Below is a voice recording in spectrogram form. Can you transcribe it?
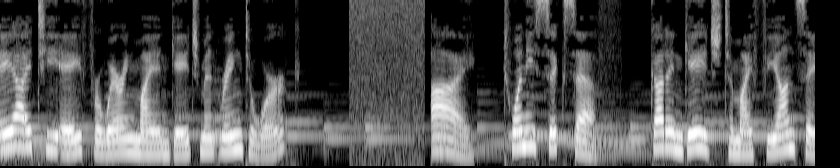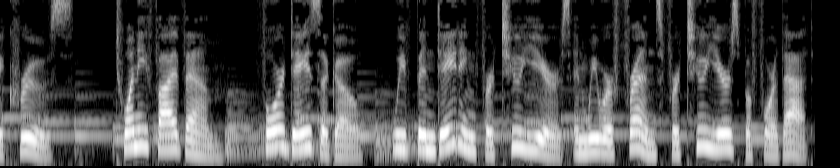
AITA for wearing my engagement ring to work? I, 26F, got engaged to my fiance Cruz, 25M, four days ago. We've been dating for two years and we were friends for two years before that.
